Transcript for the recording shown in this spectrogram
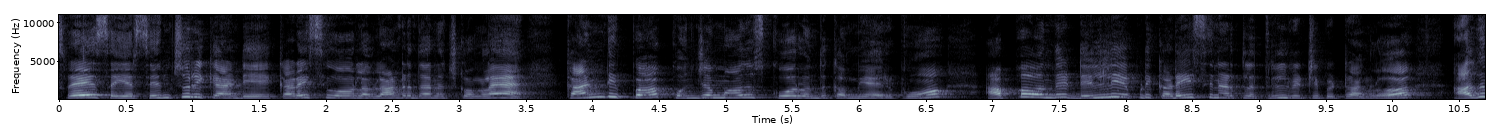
ஸ்ரேயஸ் ஐயர் செஞ்சுரிக்காண்டி கடைசி ஓவரில் விளாண்டுருந்தாருன்னு வச்சுக்கோங்களேன் கண்டிப்பாக கொஞ்சமாவது ஸ்கோர் வந்து கம்மியாக இருக்கும் அப்போ வந்து டெல்லி எப்படி கடைசி நேரத்தில் த்ரில் வெற்றி பெற்றாங்களோ அது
